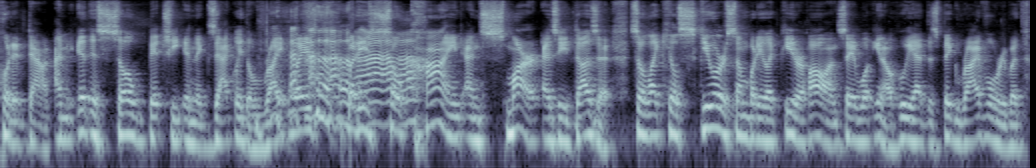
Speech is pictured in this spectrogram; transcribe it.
put it down. I mean, it is so bitchy in exactly the right ways, but he's so kind and smart as he does it. So like he'll skewer somebody like Peter Hall and say, well, you know, who he had this big rivalry with,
